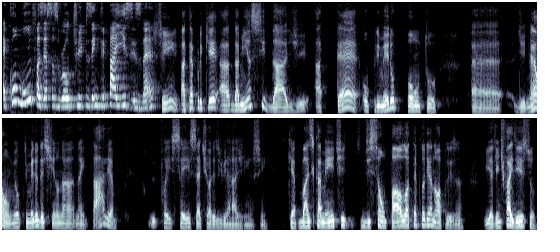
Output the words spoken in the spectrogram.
é comum fazer essas road trips entre países, né? Sim, até porque a, da minha cidade até o primeiro ponto é, de, né, o meu primeiro destino na, na Itália foi seis, sete horas de viagem, assim, que é basicamente de São Paulo até Florianópolis, né? E a gente faz isso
